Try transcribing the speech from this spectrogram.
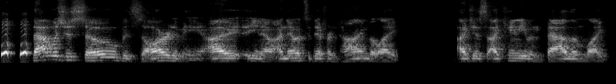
that was just so bizarre to me i you know i know it's a different time but like i just i can't even fathom like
